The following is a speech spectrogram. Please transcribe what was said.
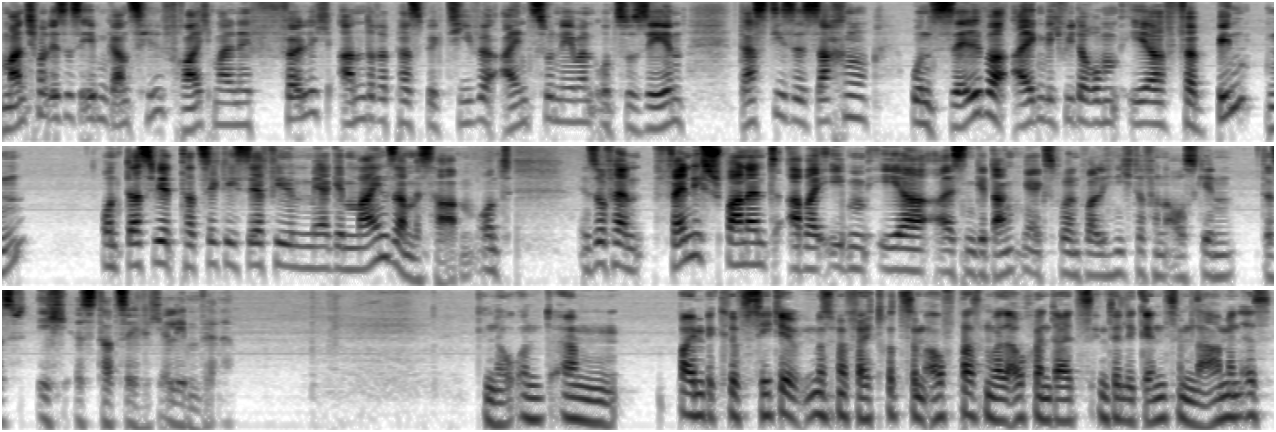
manchmal ist es eben ganz hilfreich, mal eine völlig andere Perspektive einzunehmen und zu sehen, dass diese Sachen uns selber eigentlich wiederum eher verbinden und dass wir tatsächlich sehr viel mehr Gemeinsames haben. Und insofern fände ich es spannend, aber eben eher als ein Gedankenexperiment, weil ich nicht davon ausgehe, dass ich es tatsächlich erleben werde. Genau, und ähm, beim Begriff seht ihr, muss man vielleicht trotzdem aufpassen, weil auch wenn da jetzt Intelligenz im Namen ist,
